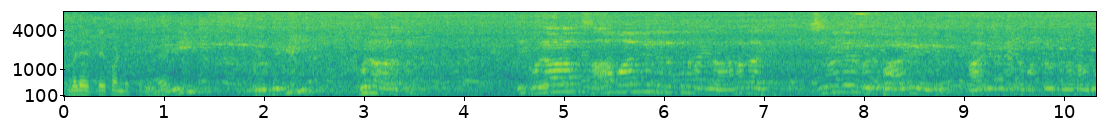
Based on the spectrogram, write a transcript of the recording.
ഇവിടെ എത്തി കൊണ്ടെത്തുന്നത് ഈ സാമാന്യ ജനത്തിന് മനസ്സിലാണ് ശിവന് ഒരു ഭാര്യയുണ്ട്. ഭാര്യ മക്കൾക്കുള്ള നമുക്ക്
